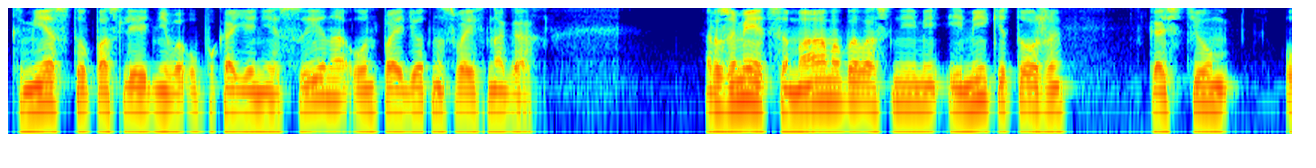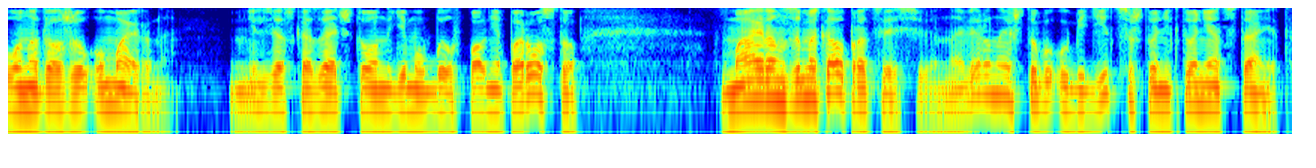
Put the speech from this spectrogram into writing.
К месту последнего упокоения сына он пойдет на своих ногах. Разумеется, мама была с ними, и Микки тоже. Костюм он одолжил у Майрона. Нельзя сказать, что он ему был вполне по росту. Майрон замыкал процессию, наверное, чтобы убедиться, что никто не отстанет.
